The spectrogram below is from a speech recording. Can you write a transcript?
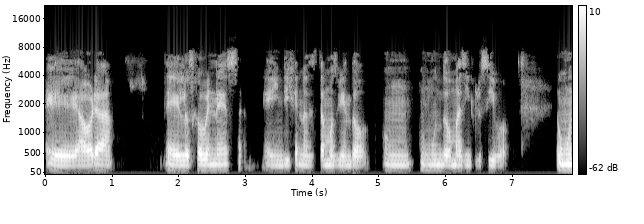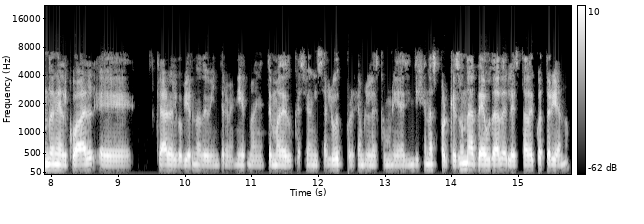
Eh, ahora eh, los jóvenes e indígenas estamos viendo un, mundo más inclusivo, un mundo en el cual, eh, claro, el gobierno debe intervenir en el tema de educación y salud, por ejemplo, en las comunidades indígenas, porque es una deuda del Estado ecuatoriano.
